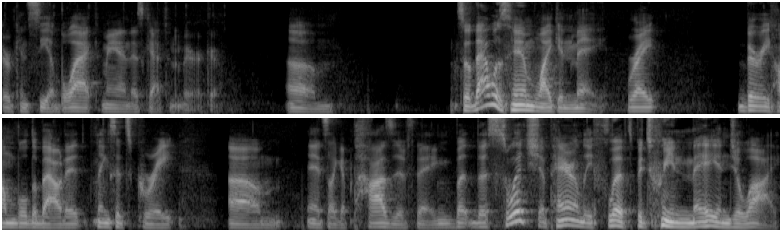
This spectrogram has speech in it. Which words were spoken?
or can see a black man as Captain America. Um, so that was him like in May, right? very humbled about it, thinks it's great, um, and it's like a positive thing. But the switch apparently flipped between May and July.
